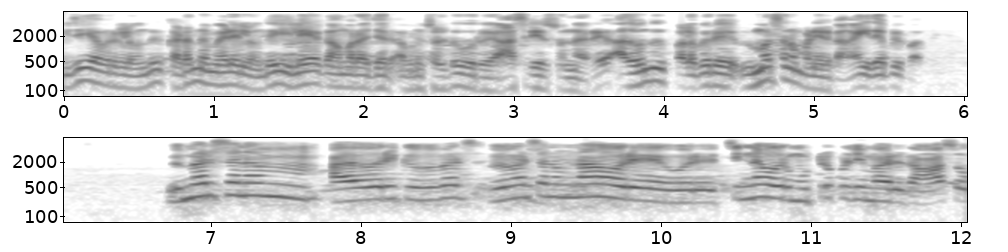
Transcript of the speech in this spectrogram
விஜய் அவர்களை வந்து கடந்த மேடையில் வந்து இளைய காமராஜர் அப்படின்னு சொல்லிட்டு ஒரு ஆசிரியர் சொன்னாரு. அதை வந்து பல பேர் விமர்சனம் பண்ணியிருக்காங்க. இதை எப்படி பார்க்குறீங்க விமர்சனம் அவருக்கு விமர்ச விமர்சனம்னா ஒரு ஒரு சின்ன ஒரு முற்றுப்புள்ளி மாதிரி தான் ஸோ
